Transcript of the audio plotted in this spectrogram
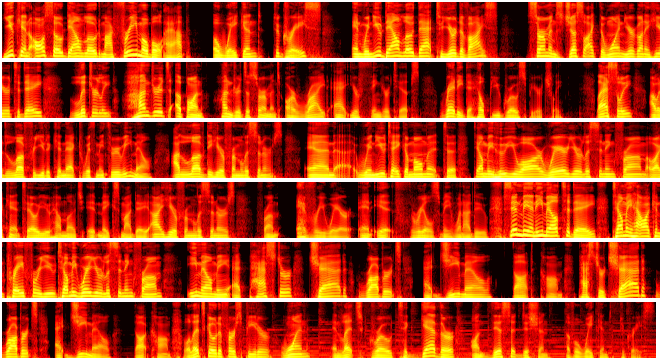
You can also download my free mobile app, Awakened to Grace. And when you download that to your device, sermons just like the one you're going to hear today, literally hundreds upon hundreds of sermons are right at your fingertips, ready to help you grow spiritually. Lastly, I would love for you to connect with me through email. I love to hear from listeners. And uh, when you take a moment to tell me who you are, where you're listening from, oh, I can't tell you how much it makes my day. I hear from listeners from everywhere, and it thrills me when I do. Send me an email today. Tell me how I can pray for you. Tell me where you're listening from. Email me at Pastor Chad Roberts at gmail.com. Pastor Chad Roberts at gmail.com. Well, let's go to 1 Peter 1 and let's grow together on this edition of Awakened to Grace.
